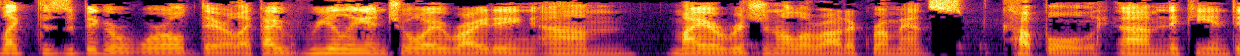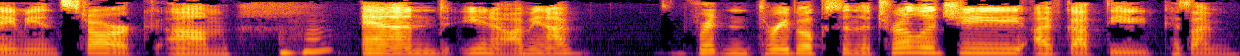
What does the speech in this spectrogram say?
like there's a bigger world there. Like i really enjoy writing um my original erotic romance couple um nikki and damien stark um Mhm. and you know i mean i've written three books in the trilogy i've got the because i'm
